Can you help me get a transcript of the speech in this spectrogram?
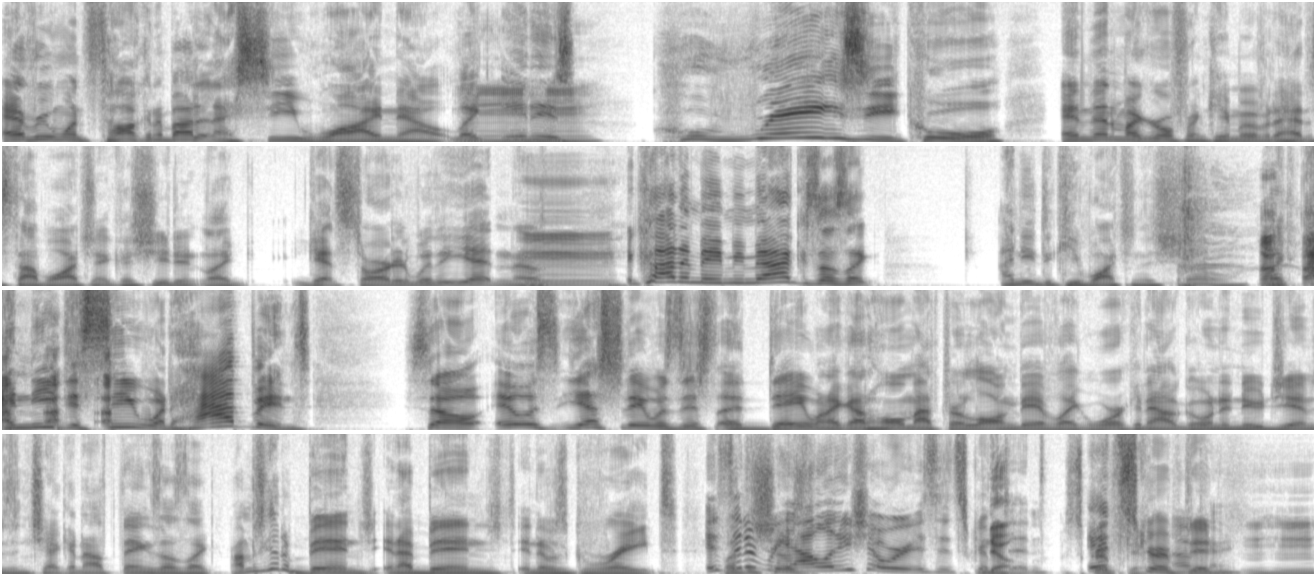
Everyone's talking about it, and I see why now. Like it is crazy cool. And then my girlfriend came over, and I had to stop watching it because she didn't like get started with it yet, and I was, Mm. it kind of made me mad because I was like, I need to keep watching the show. Like I need to see what happens. So it was yesterday was just a day when I got home after a long day of like working out, going to new gyms and checking out things. I was like, I'm just gonna binge, and I binged, and it was great. Is But it a show's- reality show or is it No, scripted? scripted. It's scripted. Okay. hmm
